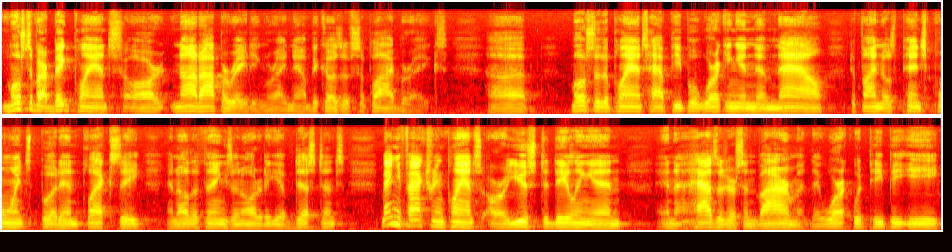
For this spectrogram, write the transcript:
Most of our big plants are not operating right now because of supply breaks. Uh, Most of the plants have people working in them now to find those pinch points, put in plexi and other things in order to give distance. Manufacturing plants are used to dealing in in a hazardous environment. They work with PPE.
